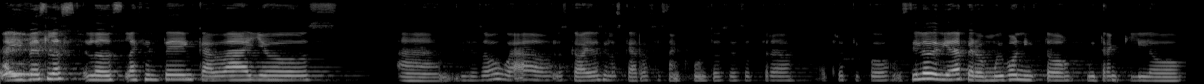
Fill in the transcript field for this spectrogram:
Ahí ves los, los, la gente en caballos. um, dices, oh, wow, los caballos y los carros están juntos. Es otro, otro tipo, estilo de vida, pero muy bonito, muy tranquilo.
